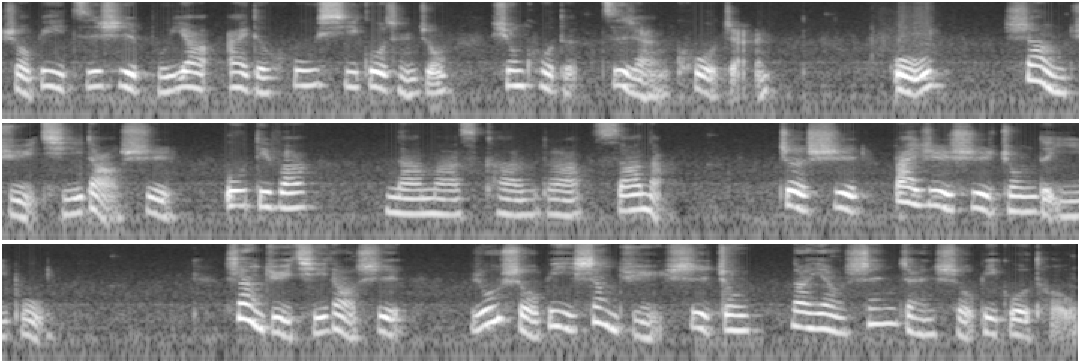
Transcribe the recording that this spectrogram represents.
手臂姿势不要爱的呼吸过程中胸廓的自然扩展。五，上举祈祷式乌迪瓦。Namaskara Sana，这是拜日式中的一步。上举祈祷式，如手臂上举式中那样伸展手臂过头，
